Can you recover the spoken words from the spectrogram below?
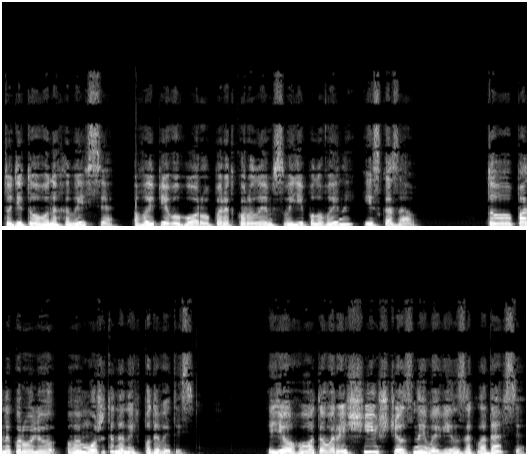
Тоді Тово нахилився, вип'яв угору перед королем свої половини і сказав: То, пане королю, ви можете на них подивитись. Його товариші, що з ними він закладався,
